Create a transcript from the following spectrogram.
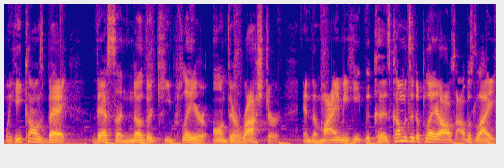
when he comes back, that's another key player on their roster in the Miami Heat. Because coming to the playoffs, I was like,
